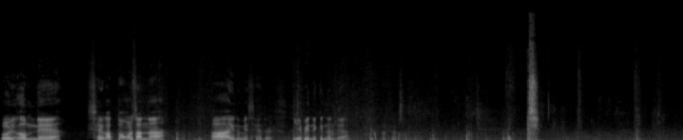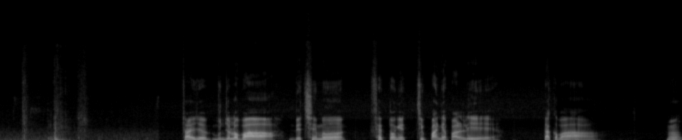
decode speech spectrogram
어이가 없네. 새가 똥을 쌌나? 아 이놈의 새들 예배 늦겠는데? 자 이제 문질러 봐. 내 침은 새똥에 직방이야 빨리 닦아봐. 응?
